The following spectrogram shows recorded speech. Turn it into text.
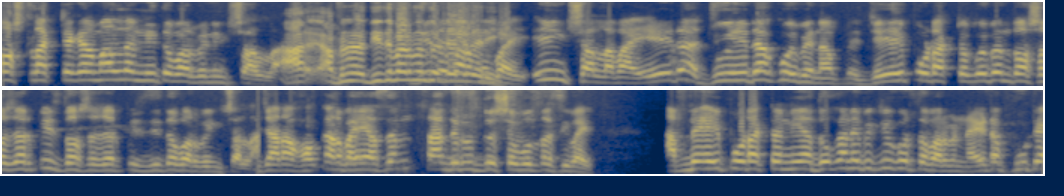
দশ লাখ টাকার মাল নেন নিতে পারবেন ইনশাল্লাহ। আর আপনারা দিতে পারবেন তো ডেলিভারি ভাই ইনশাল্লাহ ভাই। এটা জু এটা কইবেন আপনি যে প্রোডাক্টটা কইবেন দশ হাজার পিস দশ হাজার পিস দিতে পারব ইনশাল্লাহ। যারা হকার ভাই আছেন তাদের উদ্দেশ্যে বলতেছি ভাই আপনি এই প্রোডাক্টটা নিয়ে দোকানে বিক্রি করতে পারবেন না। এটা ফুটে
